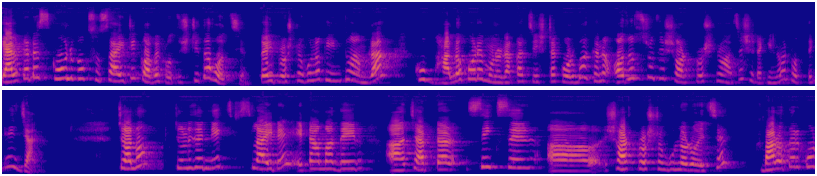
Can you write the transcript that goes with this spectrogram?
ক্যালকাটা স্কুল বুক সোসাইটি কবে প্রতিষ্ঠিত হচ্ছে? তো এই প্রশ্নগুলো কিন্তু আমরা খুব ভালো করে মনে রাখার চেষ্টা করব। এখানে অজস্র যে শর্ট প্রশ্ন আছে, সেটা কিন্তু আমরা প্রত্যেকেই জানি। চলো, চলে যাই নেক্সট স্লাইডে এটা আমাদের চ্যাপ্টার সিক্স এর শর্ট প্রশ্নগুলো রয়েছে। ভারতের কোন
